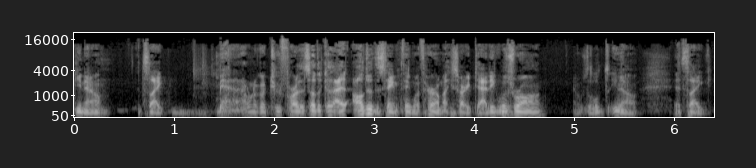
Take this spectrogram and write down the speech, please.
You know? It's like, man, I don't want to go too far this other because I'll do the same thing with her. I'm like, sorry, daddy was wrong. I was a little you know, it's like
